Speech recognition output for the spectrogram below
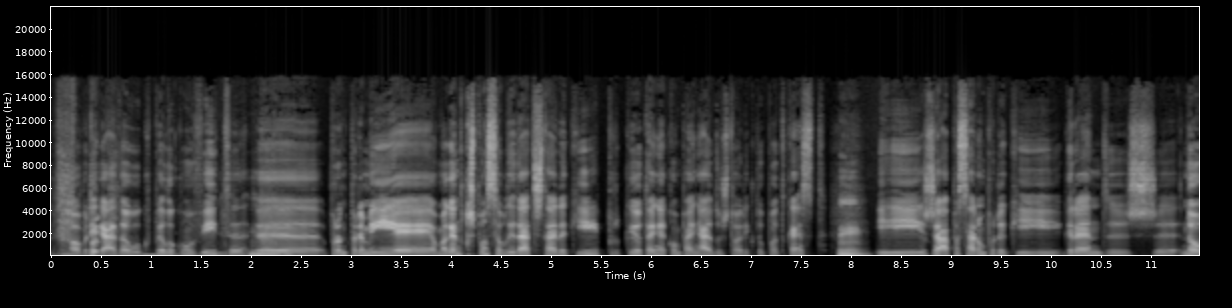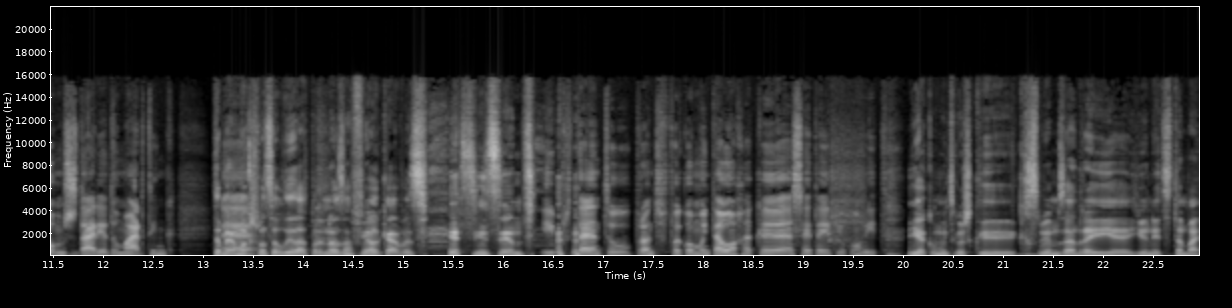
Obrigada, Hugo, pelo convite. Uh, pronto, para mim é uma grande responsabilidade estar aqui, porque eu tenho acompanhado o histórico do podcast hum. e já passaram por aqui grandes uh, nomes da área do marketing. Também é uma eh, responsabilidade para nós, ao fim e ao cabo, assim, assim sendo. E, portanto, pronto, foi com muita honra que aceitei aqui o convite. E é com muito gosto que, que recebemos a André e a Unit também.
